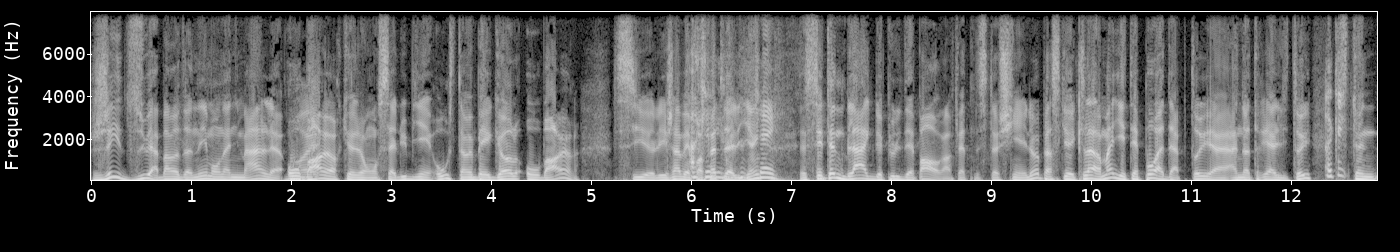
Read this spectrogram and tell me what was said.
j'ai dû abandonner mon animal au Ouais. beurre, que l'on salue bien haut. C'était un bagel au beurre, si euh, les gens n'avaient pas fait le lien. C'était une blague depuis le départ, en fait, ce chien-là, parce que clairement, il n'était pas adapté à, à notre réalité. C'est une,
